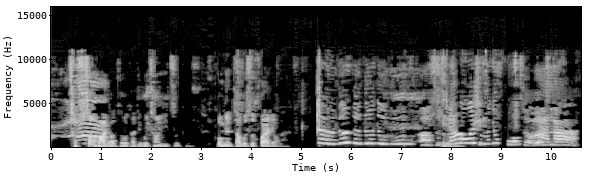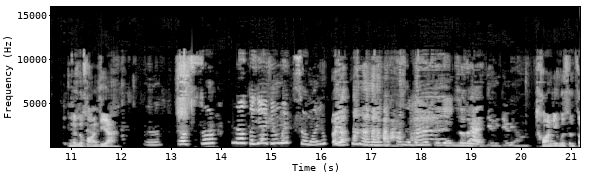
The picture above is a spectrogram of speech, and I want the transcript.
上上发条之后，它就会唱一支歌，后面它不是坏掉了？嘟嘟嘟嘟嘟嘟啊！然后为什么就活过来了？那个皇帝啊？嗯，我说那个夜莺为什么又活过来了？他放那个木头夜莺。皇帝不是找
